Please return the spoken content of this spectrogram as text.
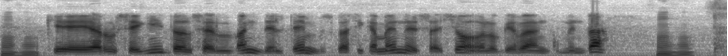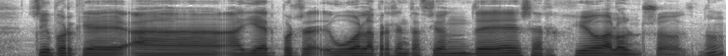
Uh -huh. que arrossegui doncs, el banc del temps. Bàsicament és això el que van comentar. Ujú. Sí, porque ah, ayer pues hubo la presentación de Sergio Alonso, ¿no?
